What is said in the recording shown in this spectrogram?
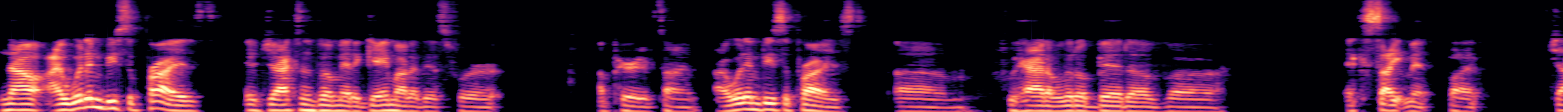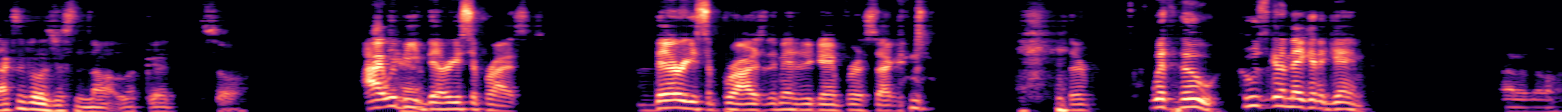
Now, I wouldn't be surprised if Jacksonville made a game out of this for a period of time. I wouldn't be surprised um, if we had a little bit of uh, excitement, but Jacksonville has just not looked good. So I would be very surprised. Very surprised they made it a game for a second. They're with who? Who's gonna make it a game? I don't know.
